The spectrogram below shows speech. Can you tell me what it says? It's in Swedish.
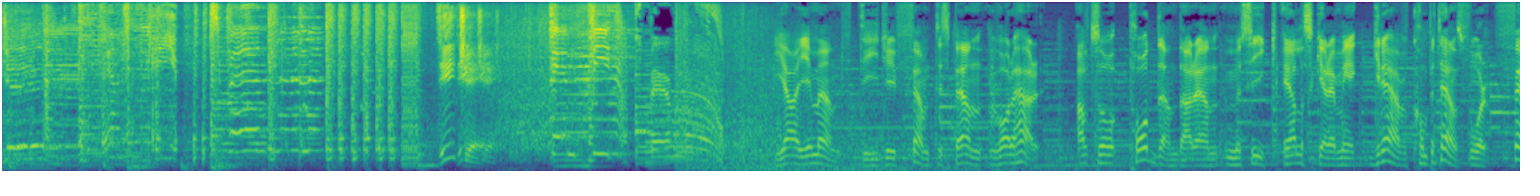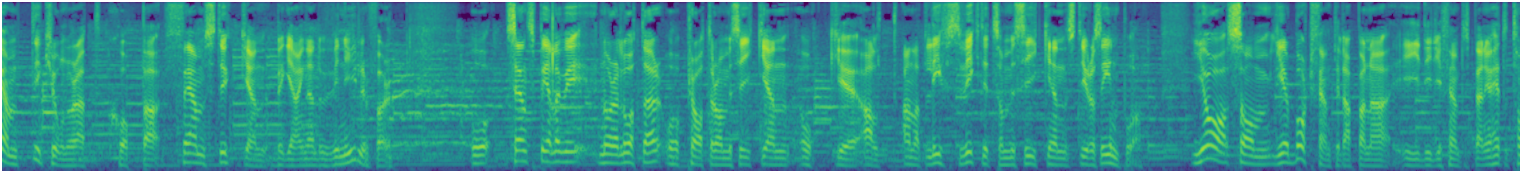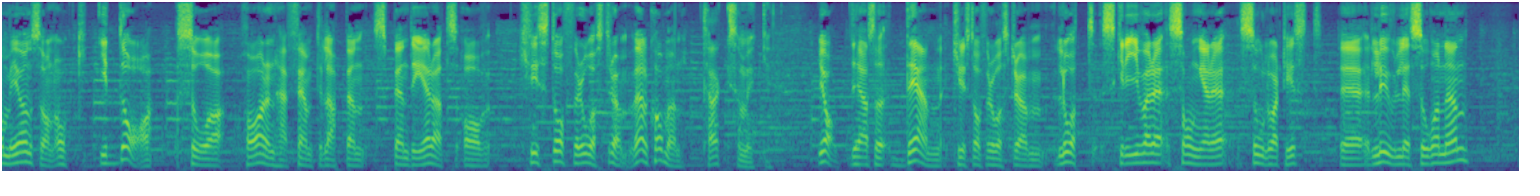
DJ. DJ. Jajamän, DJ 50 spänn var det här. Alltså podden där en musikälskare med grävkompetens får 50 kronor att shoppa fem stycken begagnade vinyler för. Och sen spelar vi några låtar och pratar om musiken och eh, allt annat livsviktigt som musiken styr oss in på. Jag som ger bort 50-lapparna i DJ 50 spänn, jag heter Tommy Jönsson och idag så har den här 50-lappen spenderats av Kristoffer Åström. Välkommen! Tack så mycket. Ja, det är alltså den Kristoffer Åström. Låtskrivare, sångare, soloartist, eh, Lulesonen,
